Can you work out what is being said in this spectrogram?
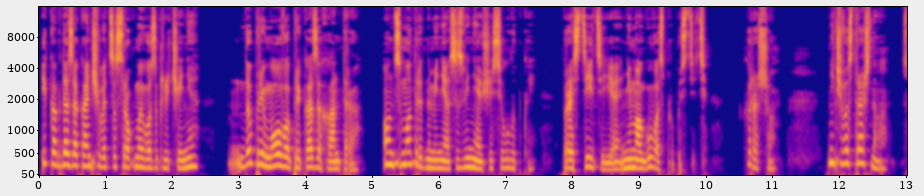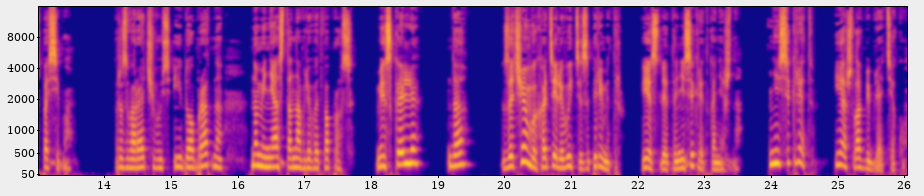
«И когда заканчивается срок моего заключения?» «До прямого приказа Хантера». Он смотрит на меня с извиняющейся улыбкой. «Простите, я не могу вас пропустить». «Хорошо. Ничего страшного. Спасибо». Разворачиваюсь и иду обратно, но меня останавливает вопрос. «Мисс Келли?» «Да». «Зачем вы хотели выйти за периметр? Если это не секрет, конечно». «Не секрет. Я шла в библиотеку».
